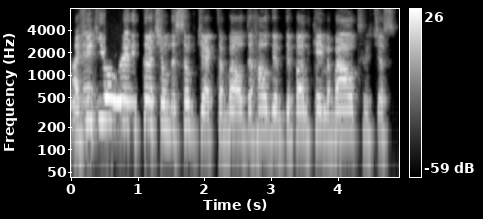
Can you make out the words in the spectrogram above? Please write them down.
I think you already touched on the subject about the, how the, the band came about. It's just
